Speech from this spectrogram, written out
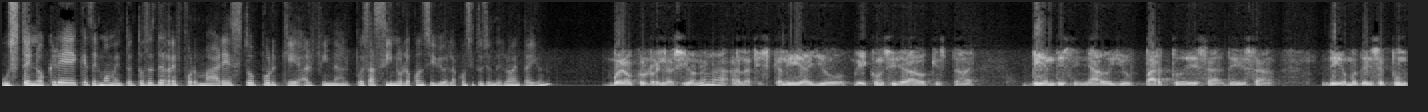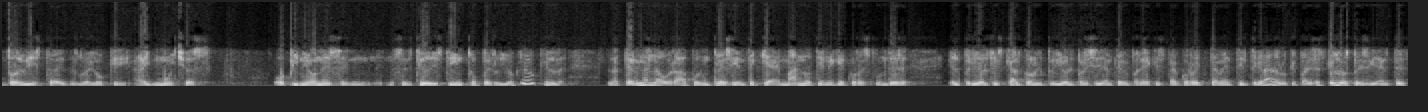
¿Usted no cree que es el momento entonces de reformar esto porque al final pues así no lo concibió la Constitución del 91? Bueno, con relación a la, fiscalía yo he considerado que está bien diseñado y yo parto de esa de esa digamos de ese punto de vista, desde luego que hay muchas opiniones en, en sentido distinto, pero yo creo que la, la terna elaborada por un presidente que además no tiene que corresponder el periodo del fiscal con el periodo del presidente me parece que está correctamente integrado. Lo que pasa es que los presidentes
